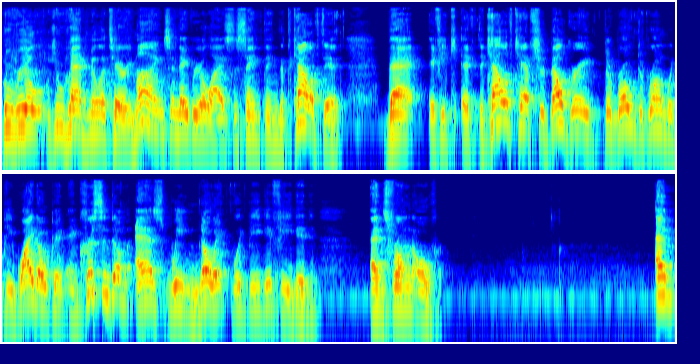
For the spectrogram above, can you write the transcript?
who real who had military minds, and they realized the same thing that the Caliph did. That if he if the caliph captured Belgrade, the road to Rome would be wide open, and Christendom as we know it would be defeated and thrown over. And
